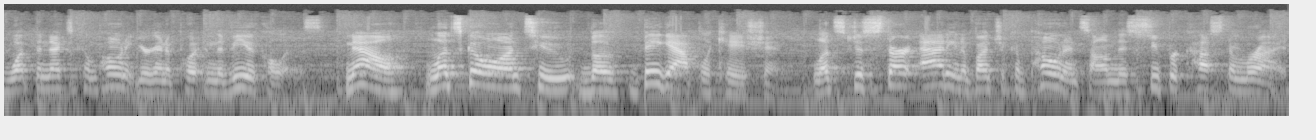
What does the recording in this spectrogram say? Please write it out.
what the next component you're going to put in the vehicle is. Now, let's go on to the big application. Let's just start adding a bunch of components on this super custom ride.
